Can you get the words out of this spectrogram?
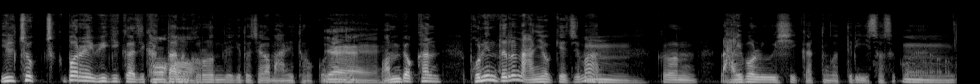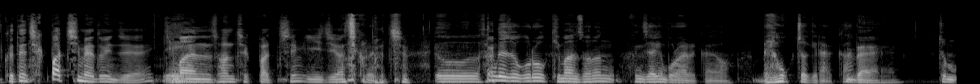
일촉즉발의 위기까지 갔다는 어허. 그런 얘기도 제가 많이 들었거든요. 예. 완벽한 본인들은 아니었겠지만 음. 그런 라이벌 의식 같은 것들이 있었을 거예요. 음, 그땐 책받침에도 이제 예. 김한선 예. 책받침, 이지연 책받침. 어, 상대적으로 김한선은 굉장히 뭐랄까요 매혹적이랄까. 네. 좀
